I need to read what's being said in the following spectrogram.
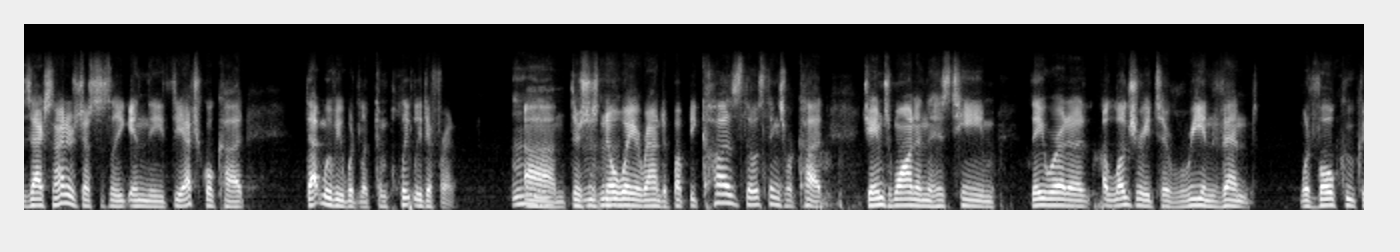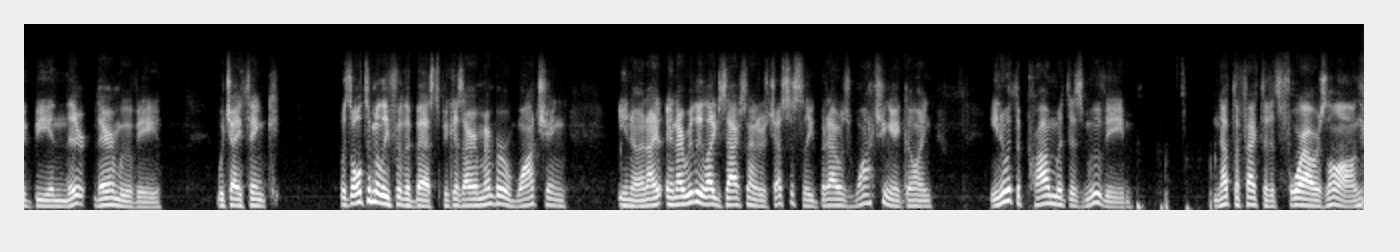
Zack Snyder's Justice League in the theatrical cut, that movie would look completely different. Mhm. Um, there's just no Mhm. way around it. But because those things were cut, James Wan and his team, they were at a, a luxury to reinvent what Vulko could be in their, their movie, which I think was ultimately for the best because I remember watching, you know, and I and I really like Zack Snyder's Justice League, but I was watching it going, you know what the problem with this movie, not the fact that it's four hours long,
